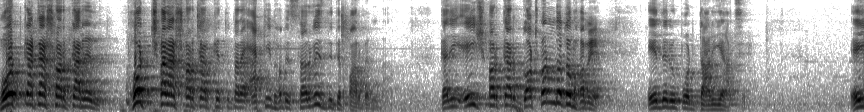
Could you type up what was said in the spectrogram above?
ভোট কাটা সরকারের, ভোট ছাড়া সরকারকে তো তারা একইভাবে সার্ভিস দিতে পারবেন না। কাজে এই সরকার গঠনগতভাবে এদের উপর দাঁড়িয়ে আছে। এই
